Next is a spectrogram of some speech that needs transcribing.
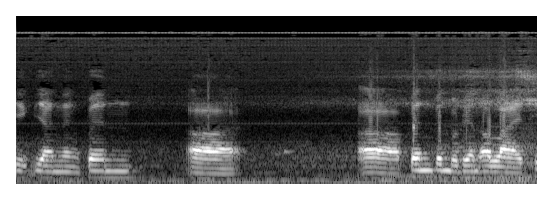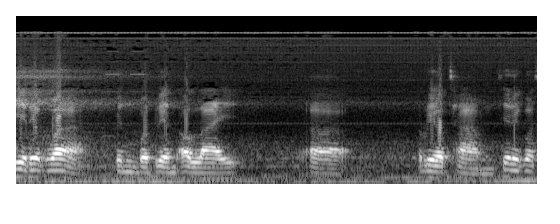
อีกอย่างหนึ่งเป็นเป็นเป็นบทเรียนออนไลน์ที่เรียกว่าเป็นบทเรียนออนไลน์เรียลไทม์ที่เรียกว่า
